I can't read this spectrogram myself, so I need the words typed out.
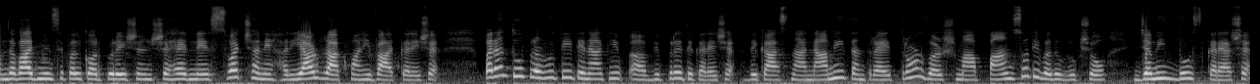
અમદાવાદ મ્યુનિસિપલ કોર્પોરેશન શહેરને સ્વચ્છ અને હરિયાળું રાખવાની વાત કરે છે. પરંતુ પ્રવૃત્તિ તેનાથી વિપરીત કરે છે. વિકાસના નામે તંત્રએ ત્રણ વર્ષમાં પાંચસોથી વધુ વૃક્ષો જમીનદોસ્ત કર્યા છે.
